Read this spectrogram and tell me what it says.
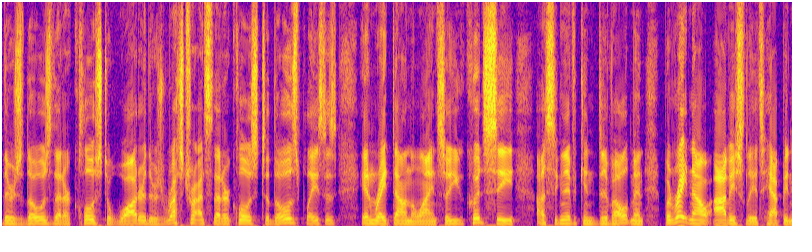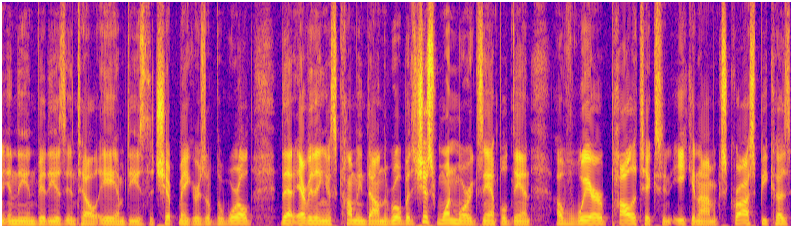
there's those that are close to water, there's restaurants that are close to those places, and right down the line. So you could see a significant development but right now, obviously, it's happening in the NVIDIAs, Intel, AMDs, the chip makers of the world, that everything is coming down the road. But it's just one more example, Dan, of where politics and economics cross because,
